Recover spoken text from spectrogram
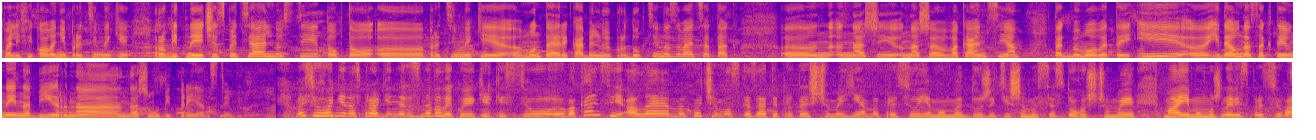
кваліфіковані працівники робітничі спеціальності, тобто е, працівники е, монтери кабельної продукції, називається так наші, наша вакансія, так би мовити, і іде у нас активний набір на нашому підприємстві. Ми сьогодні насправді з невеликою кількістю вакансій, але ми хочемо сказати про те, що ми є. Ми працюємо. Ми дуже тішимося з того, що ми маємо можливість працювати,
